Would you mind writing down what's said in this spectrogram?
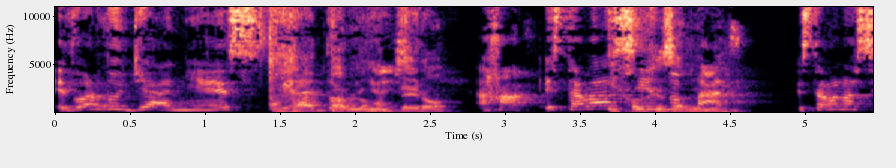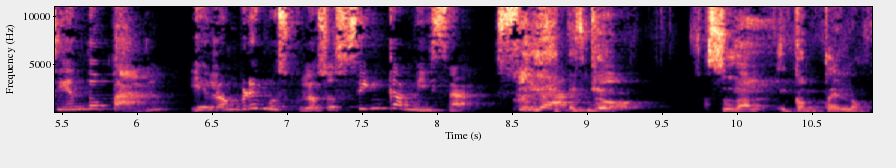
Eduardo Yáñez, que era Pablo Yáñez. Montero. Ajá, estaba haciendo pan. Estaban haciendo pan y el hombre musculoso sin camisa, sudando, Sudan y con pelo.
